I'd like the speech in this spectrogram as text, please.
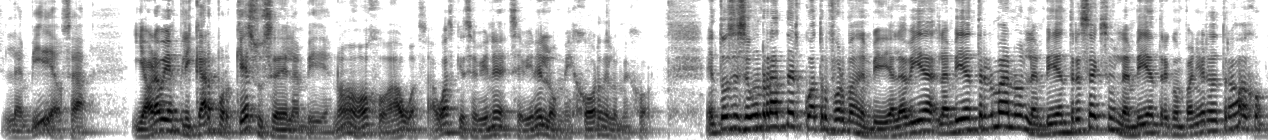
La envidia, o sea, y ahora voy a explicar por qué sucede la envidia, ¿no? Ojo, aguas, aguas que se viene, se viene lo mejor de lo mejor. Entonces, según Ratner, cuatro formas de envidia. La, envidia. la envidia entre hermanos, la envidia entre sexos, la envidia entre compañeros de trabajo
